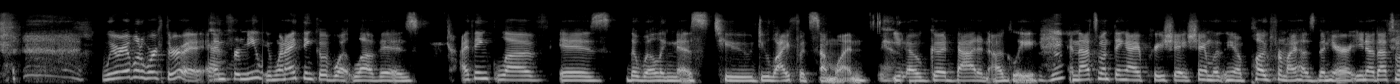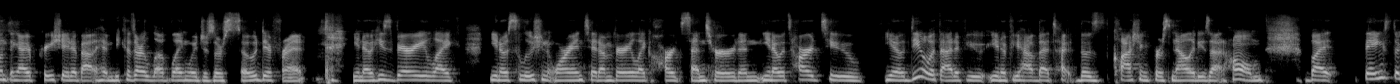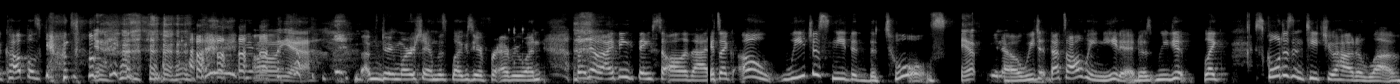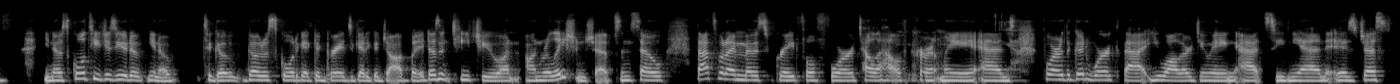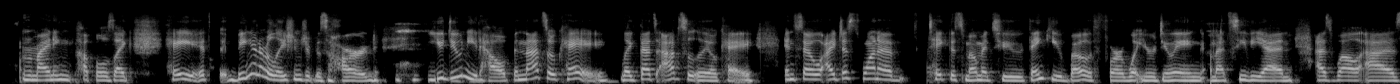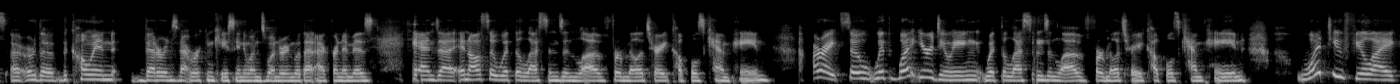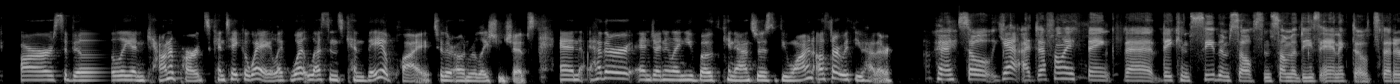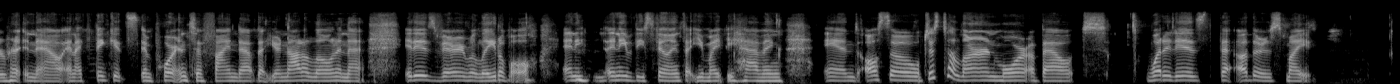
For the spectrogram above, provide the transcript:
we were able to work through it. Yeah. and for me when i think of what love is I think love is the willingness to do life with someone, yeah. you know, good, bad, and ugly. Mm-hmm. And that's one thing I appreciate. Shameless, you know, plug for my husband here. You know, that's one thing I appreciate about him because our love languages are so different. You know, he's very like, you know, solution oriented. I'm very like heart centered. And, you know, it's hard to, you know, deal with that if you, you know, if you have that type, those clashing personalities at home. But thanks to couples counseling. Yeah. you know? Oh yeah. I'm doing more shameless plugs here for everyone. But no, I think thanks to all of that, it's like, oh, we just needed the tools. Yep. You know, we just, that's all we needed was we did like school doesn't teach you how to love. You know, school teaches you to, you know, to go go to school to get good grades to get a good job but it doesn't teach you on on relationships and so that's what i'm most grateful for telehealth mm-hmm. currently and yeah. for the good work that you all are doing at cvn is just reminding couples like hey it's, being in a relationship is hard. You do need help and that's okay. Like that's absolutely okay. And so i just want to take this moment to thank you both for what you're doing at cvn as well as uh, or the the cohen veterans network in case anyone's wondering what that acronym is and uh, and also with the lessons in love for military couples campaign. All right so with what you're doing with the lessons in love for military couples campaign what do you feel like our civilian counterparts can take away? Like, what lessons can they apply to their own relationships? And Heather and Jenny Lynn, you both can answer this if you want. I'll start with you, Heather. Okay. So, yeah, I definitely think that they can see themselves in some of these anecdotes that are written out. And I think it's important to find out that you're not alone and that it is very relatable, any, mm-hmm. any of these feelings that you might be having. And also just to learn more about what it is that others might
